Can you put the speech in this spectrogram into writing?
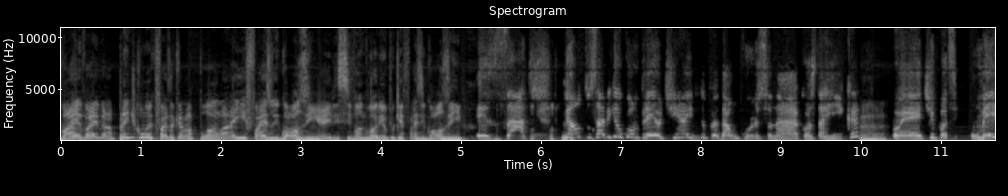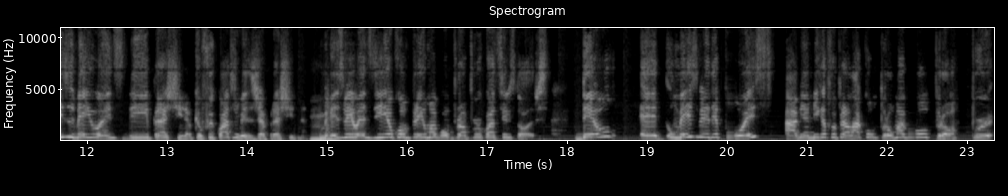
vai, vai, aprende como é que faz aquela porra lá e faz o igualzinho. Aí ele se vangloria porque faz igualzinho. Exato. Não, tu sabe que eu comprei, eu tinha ido dar um curso na Costa Rica. Uhum. É, tipo assim, um mês e meio antes de ir pra China, porque eu fui quatro vezes já pra China. Uhum. Um mês e meio antes e eu comprei uma GoPro por 400 dólares. Deu é, um mês e meio depois, a minha amiga foi para lá comprou uma GoPro por,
